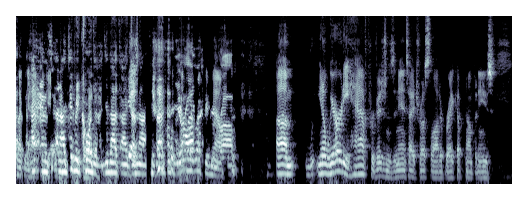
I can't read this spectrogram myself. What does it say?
going to happen. And, and, I did record it. I did not. I yes. did not. You're on record now. Um, you know, we already have provisions in antitrust law to break up companies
